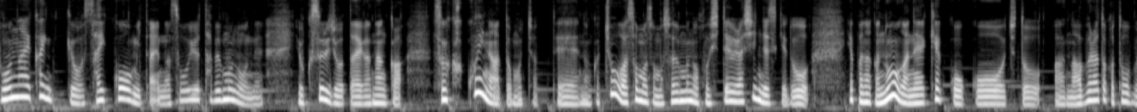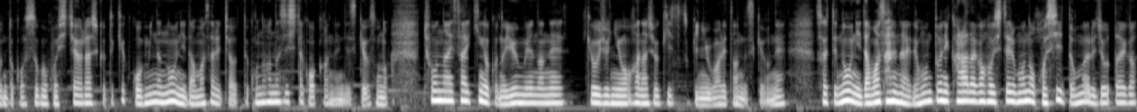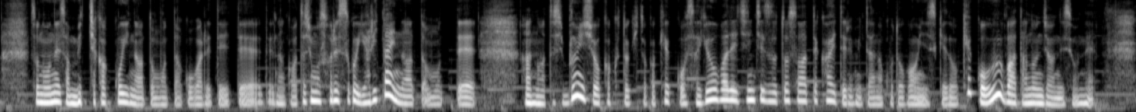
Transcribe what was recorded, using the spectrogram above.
腸内環境最高みたいなそういう食べ物をね良くする状態がなんかすごいかっこいいなと思っちゃって。なんか腸はそもそもそういうものを欲してるらしいんですけどやっぱなんか脳がね結構こうちょっとあの油とか糖分とかをすごい欲しちゃうらしくて結構みんな脳に騙されちゃうってこの話したか分かんないんですけどその腸内細菌学の有名なね教授にお話を聞いた時に言われたんですけどねそうやって脳に騙されないで本当に体が欲してるものを欲しいと思える状態がそのお姉さんめっちゃかっこいいなと思って憧れていてでなんか私もそれすごいやりたいなと思ってあの私文章を書く時とか結構作業場で一日ずっと座って書いてるみたいなことが多いんですけど結構ウーバー頼んじゃうんですよね。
